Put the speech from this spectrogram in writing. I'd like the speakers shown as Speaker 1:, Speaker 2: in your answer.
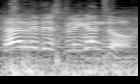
Speaker 1: está redesplegando.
